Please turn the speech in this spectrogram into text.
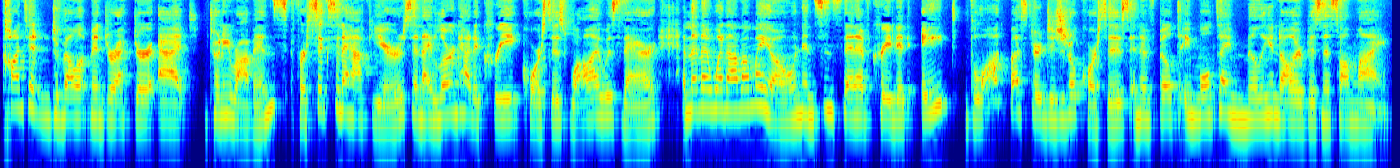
content development director at Tony Robbins for six and a half years. And I learned how to create courses while I was there. And then I went out on my own. And since then, I've created eight blockbuster digital courses and have built a multi-million dollar business online.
